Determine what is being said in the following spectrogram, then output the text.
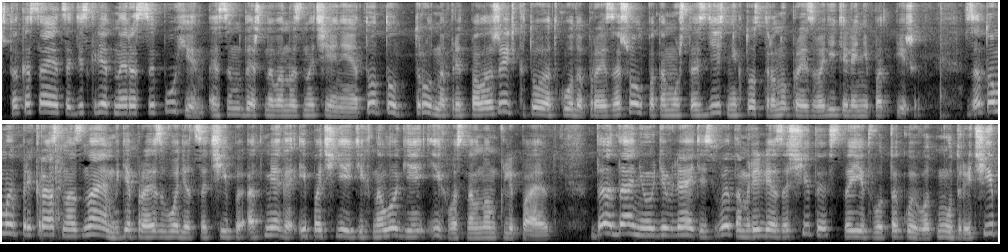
Что касается дискретной рассыпухи СМДшного назначения, то тут трудно предположить, кто откуда произошел, потому что здесь никто страну производителя не подпишет. Зато мы прекрасно знаем, где производятся чипы от Мега и по чьей технологии их в основном клепают. Да-да, не удивляйтесь, в этом реле защиты стоит вот такой вот мудрый чип,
